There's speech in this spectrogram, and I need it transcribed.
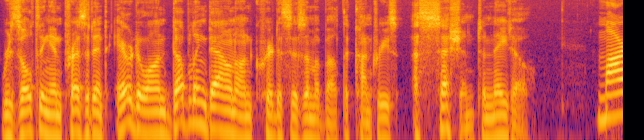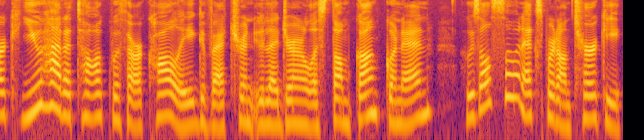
resulting in President Erdogan doubling down on criticism about the country's accession to NATO. Mark, you had a talk with our colleague, veteran Yle journalist Tom Kankkonen, who's also an expert on Turkey.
